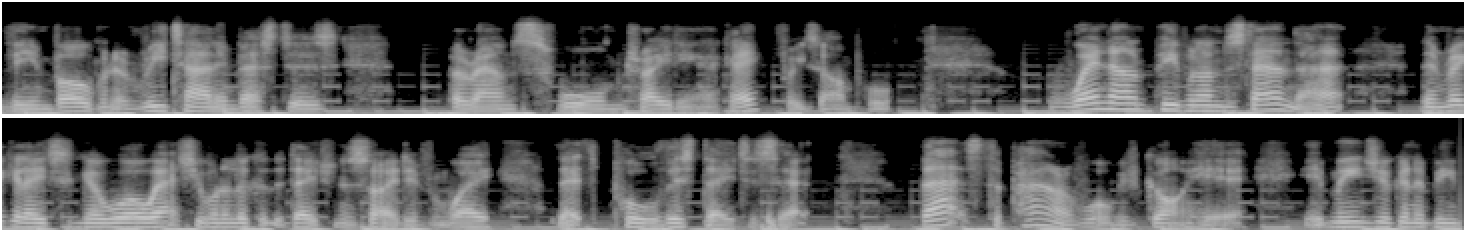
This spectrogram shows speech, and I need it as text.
the involvement of retail investors around swarm trading, okay, for example. When people understand that, then regulators can go, well, we actually want to look at the data in a slightly different way. Let's pull this data set. That's the power of what we've got here. It means you're going to be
